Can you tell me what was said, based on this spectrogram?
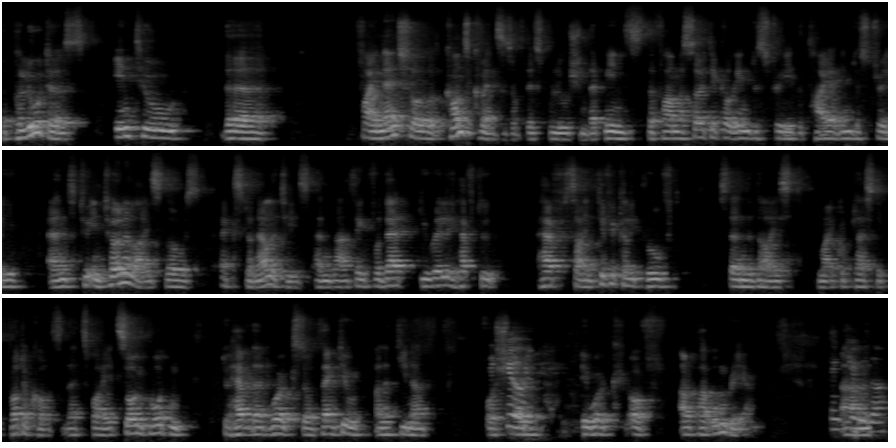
the polluters into the financial consequences of this pollution. That means the pharmaceutical industry, the tire industry, and to internalize those externalities. And I think for that, you really have to have scientifically proved standardized microplastic protocols. That's why it's so important to have that work. So thank you, Valentina, for Thank sharing you. the work of ARPA Umbria. Thank you, Um, Udo.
